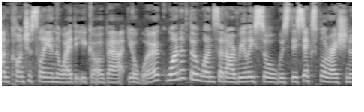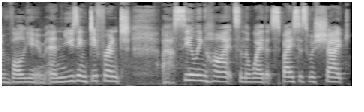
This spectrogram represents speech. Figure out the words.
unconsciously in the way that you go about your work. One of the ones that I really saw was this exploration of volume and using different uh, ceiling heights and the way that spaces were shaped,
